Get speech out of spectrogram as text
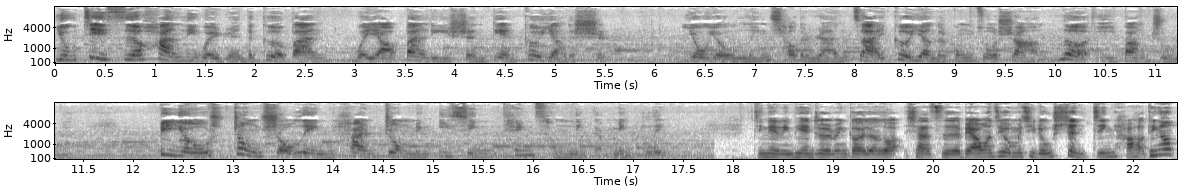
有祭司和立位人的各班。”为要办理神殿各样的事，又有灵巧的人在各样的工作上乐意帮助你，必有众首领和众民一心听从你的命令。今天的影片就这边告一段落，下次不要忘记我们一起读圣经，好好听哦，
